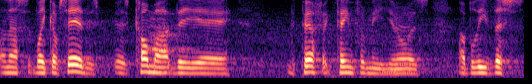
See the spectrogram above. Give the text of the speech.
and it's, like I've said, it's, it's come at the uh, the perfect time for me. You know, as I believe this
